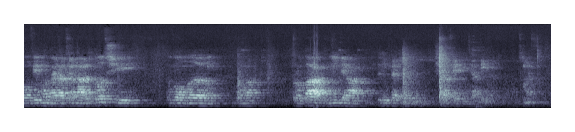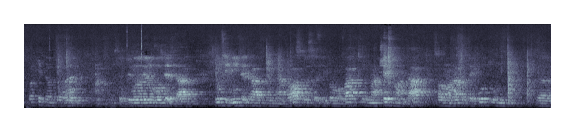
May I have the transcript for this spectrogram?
vom fi mult mai raționali toți și vom, vom limpede și alte inițiative. Mulțumesc. Ok, domnul primar. În primul rând, eu nu votez, dar nu țin minte ca dumneavoastră să fi promovat în acest mandat sau în mandatul trecut un uh,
